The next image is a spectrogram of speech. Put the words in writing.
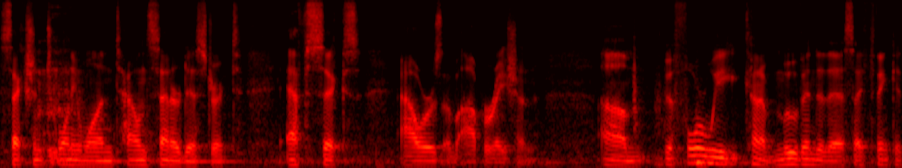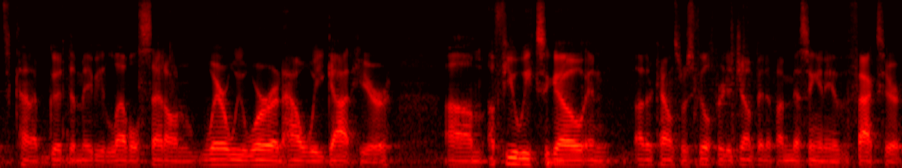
section twenty-one, Town Center District, F six, hours of operation. Um, Before we kind of move into this, I think it's kind of good to maybe level set on where we were and how we got here. Um, A few weeks ago, and other councilors, feel free to jump in if I'm missing any of the facts here.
